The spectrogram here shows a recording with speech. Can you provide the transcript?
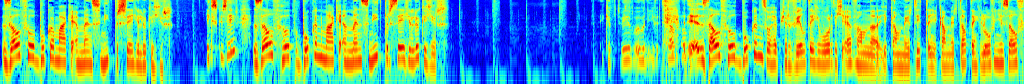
Zelfhulpboeken maken een mens niet per se gelukkiger. Excuseer? Zelfhulpboeken maken een mens niet per se gelukkiger. Ik heb het weer over die zelfhulp. Zelfhulpboeken, zo heb je er veel tegenwoordig, hè, van uh, je kan meer dit en je kan meer dat en geloof in jezelf.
